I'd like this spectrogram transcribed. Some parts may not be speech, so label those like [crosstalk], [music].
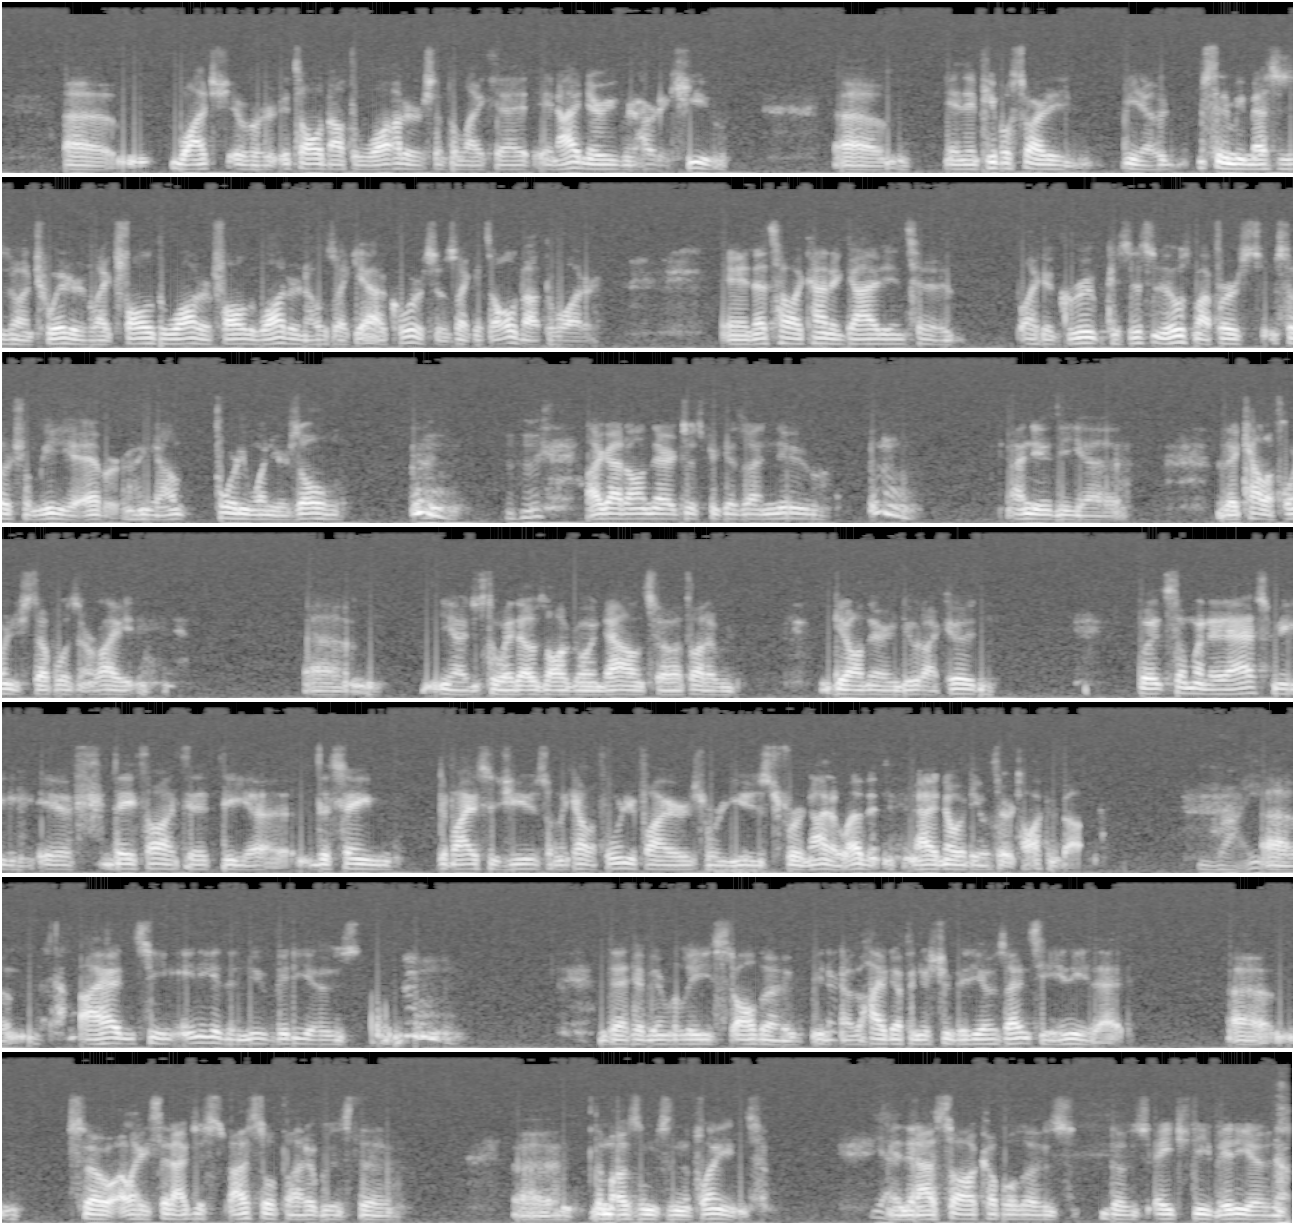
um, watch or it's all about the water or something like that. And I'd never even heard of Q. Um, and then people started, you know, sending me messages on Twitter like follow the water, follow the water. And I was like, yeah, of course. It was like it's all about the water. And that's how I kind of got into like a group because this it was my first social media ever. You know, I'm 41 years old. hmm I got on there just because I knew I knew the uh, the California stuff wasn't right. Um, you know, just the way that was all going down. So I thought I would get on there and do what I could. But someone had asked me if they thought that the uh, the same devices used on the California fires were used for 9/11, and I had no idea what they were talking about. right. Um, I hadn't seen any of the new videos that have been released. All the you know the high definition videos. I didn't see any of that. Um, so, like I said, I just I still thought it was the uh, the Muslims in the planes. Yeah. And then I saw a couple of those those HD videos,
